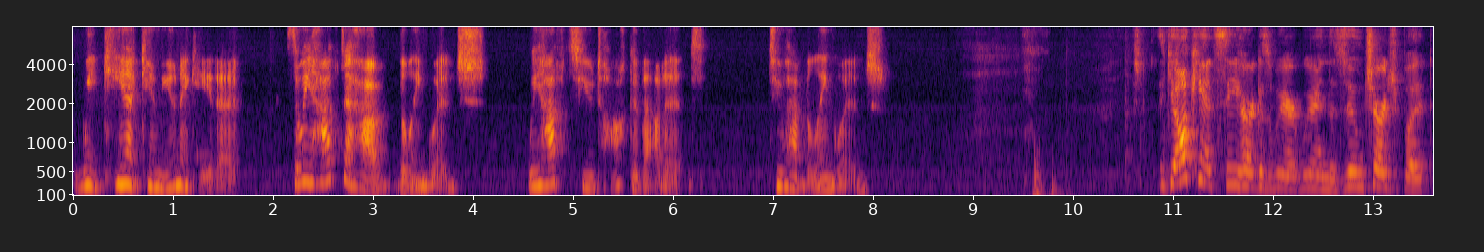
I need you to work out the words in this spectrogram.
we can't communicate it. So we have to have the language. We have to talk about it to have the language. y'all can't see her because we're we're in the Zoom church, but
